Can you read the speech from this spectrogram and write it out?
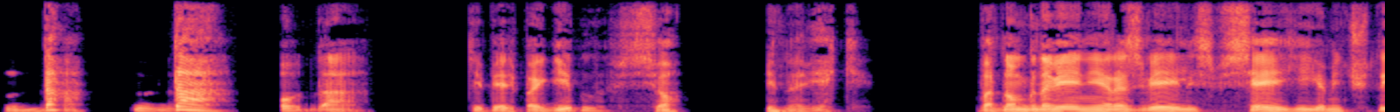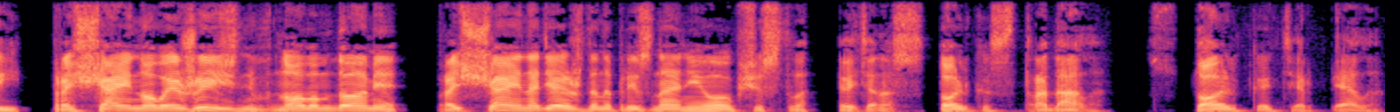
да, да, о да. Теперь погибло все и навеки. В одно мгновение развеялись все ее мечты. Прощай, новая жизнь в новом доме! Прощай, надежда на признание общества, ведь она столько страдала, столько терпела.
